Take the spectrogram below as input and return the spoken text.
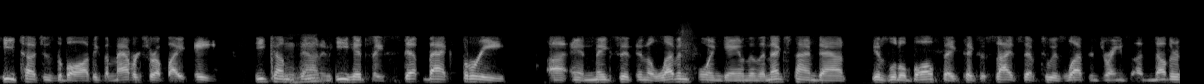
he touches the ball, I think the Mavericks are up by eight. He comes mm-hmm. down and he hits a step back three uh, and makes it an 11 point game. Then the next time down, gives a little ball fake, takes a side step to his left, and drains another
